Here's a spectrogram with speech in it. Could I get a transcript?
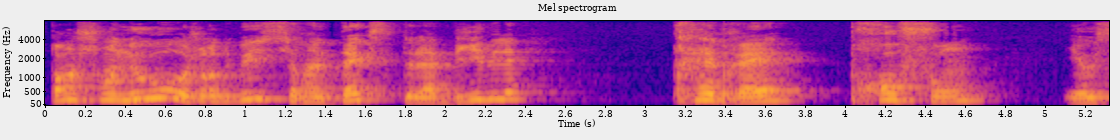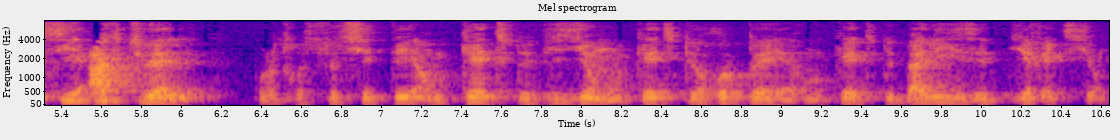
Penchons-nous aujourd'hui sur un texte de la Bible très vrai, profond et aussi actuel pour notre société en quête de vision, en quête de repères, en quête de balises et de direction.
